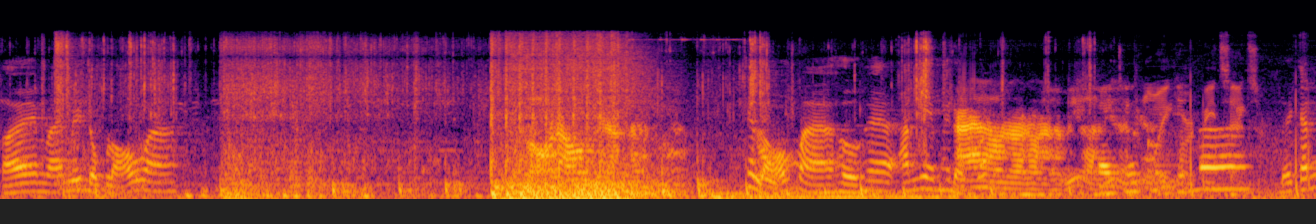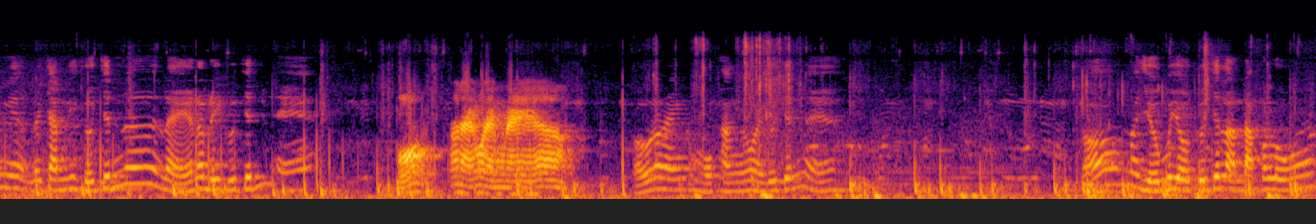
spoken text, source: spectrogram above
Tại em là em biết đục lỗ ba Lỗ đâu vậy cái lỗ mà thường hay anh với em hay đục À rồi rồi rồi biết rồi đây biết rồi. đó. Để cánh để canh cái cửa chính á. Nè nó đi cửa chính nè. Ủa nó đang ngoài này ha ừ nó đang một thằng ở ngoài cửa chính nè đó nó vừa mới vô cửa chính là anh đập nó luôn á.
